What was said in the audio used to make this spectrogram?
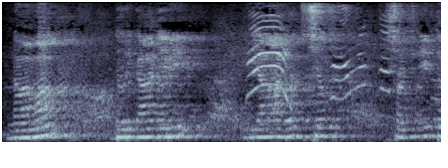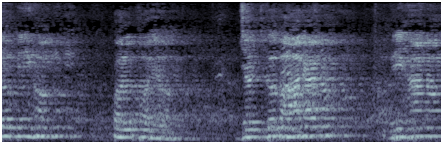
নম দুর্গা দেবী ইয়াবচ্ছ সন্নিধ্যমেহম কল্পয় যজ্ঞভাগান গৃহাণম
